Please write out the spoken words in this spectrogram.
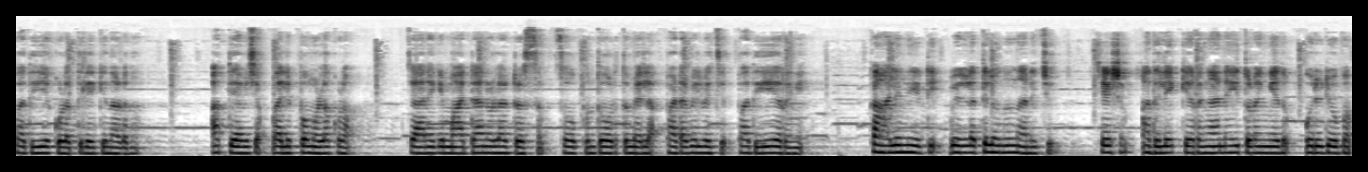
പതിയെ കുളത്തിലേക്ക് നടന്നു. അത്യാവശ്യം വലിപ്പമുള്ള കുളം. ജാനകി മാറ്റാനുള്ള ഡ്രസ്സും സോപ്പും തോർത്തുമെല്ലാം പടവിൽ വെച്ച് പതിയെ ഇറങ്ങി. കാലി നീട്ടി വെള്ളത്തിലൊന്ന് നനച്ചു. ശേഷം അതിലേക്ക് ഇറങ്ങാനായി തുടങ്ങിയതും ഒരു രൂപം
